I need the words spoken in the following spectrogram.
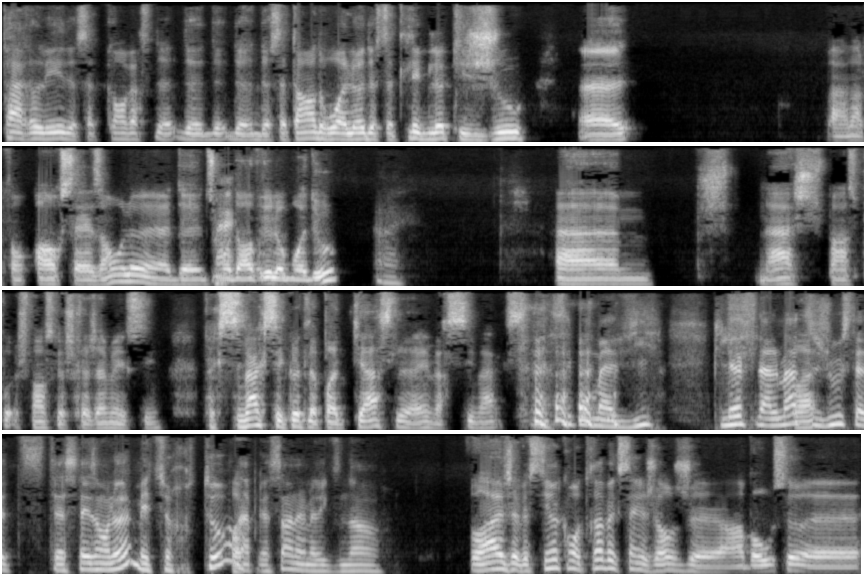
parlé de cette converse, de, de, de, de cet endroit-là, de cette ligue-là qui joue, euh, ben, dans le fond, hors saison, là, de, du Ouais. mois d'avril au mois d'août. Ouais. Euh, je, non, je pense pas, je pense que je serais jamais ici. Fait que si Max écoute le podcast, là, hein, merci Max. Merci pour ma vie. Puis là, finalement, Ouais. tu joues cette, cette saison-là, mais tu retournes Ouais. après ça en Amérique du Nord. Ouais, j'avais signé un contrat avec Saint-Georges euh, en Beauce, euh,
